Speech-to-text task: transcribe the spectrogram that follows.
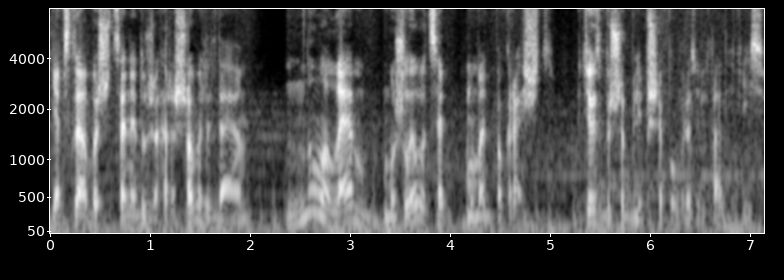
Я б сказав би, що це не дуже хорошо виглядає. Ну, але можливо, це момент покращить. Хотілося б, щоб ліпше був результат якийсь.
